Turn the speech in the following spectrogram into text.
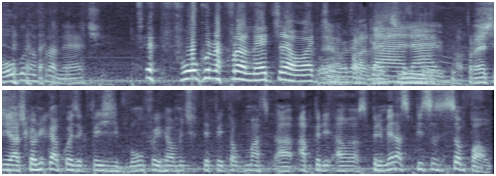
Fogo na Franete. fogo na franete é ótimo, É, a né? Franete, Caralho. a Franete, acho que a única coisa que fez de bom foi realmente ter feito algumas a- a as primeiras pistas de São Paulo.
